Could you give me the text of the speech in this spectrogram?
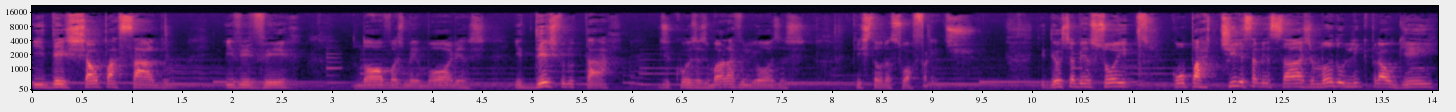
e deixar o passado e viver novas memórias e desfrutar de coisas maravilhosas que estão na sua frente. Que Deus te abençoe compartilhe essa mensagem, manda o link para alguém,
